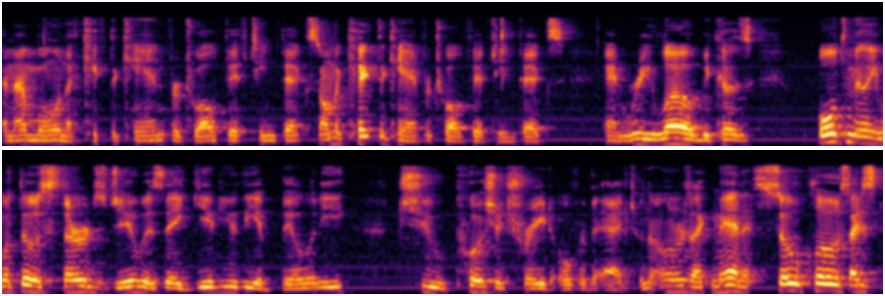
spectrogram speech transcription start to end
and I'm willing to kick the can for 12, 15 picks. So I'm gonna kick the can for 12, 15 picks and reload because ultimately what those thirds do is they give you the ability to push a trade over the edge. When the owner's like, man, it's so close, I just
